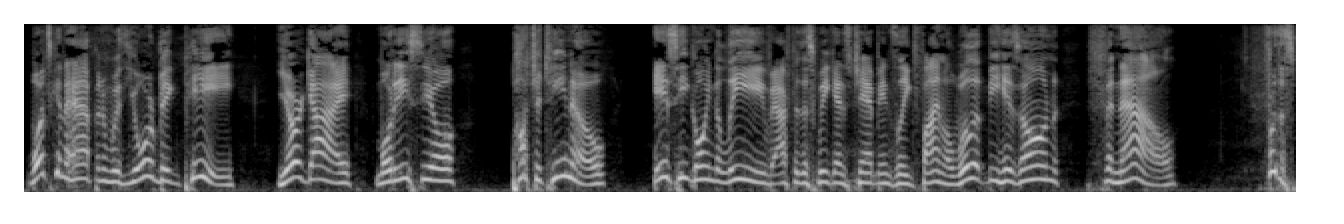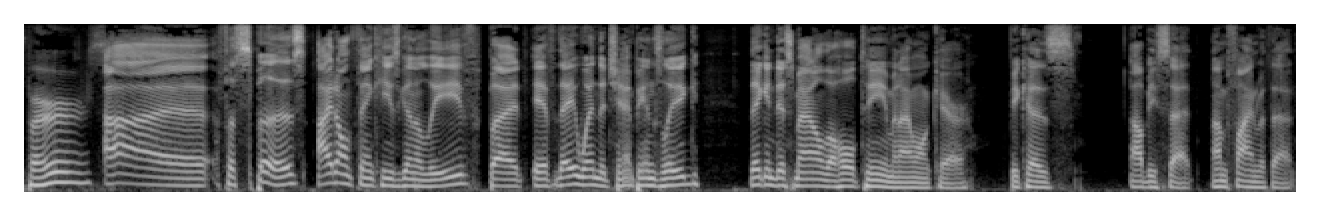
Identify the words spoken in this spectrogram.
what's going to happen with your big P? Your guy, Mauricio Pochettino, is he going to leave after this weekend's Champions League final? Will it be his own finale for the Spurs? Uh, for Spurs, I don't think he's going to leave. But if they win the Champions League, they can dismantle the whole team, and I won't care because I'll be set. I'm fine with that.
